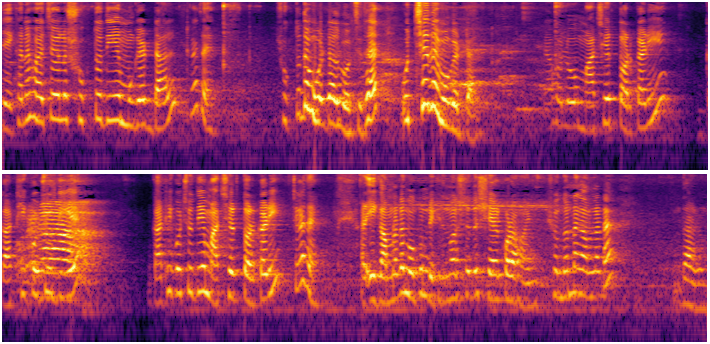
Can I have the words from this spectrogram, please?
যে এখানে হয়েছে হলো শুক্তো দিয়ে মুগের ডাল, ঠিক আছে? মুগের ডাল বলছি, দেখ, উচ্ছে দিয়ে মুগের ডাল। এটা হলো মাছের তরকারি, গাঠি কচু দিয়ে। গাঠি কচু দিয়ে মাছের তরকারি ঠিক আছে? আর এই গামলাটা নতুন রেখেছি তোমার সাথে শেয়ার করা হয়নি। সুন্দর না গামলাটা? দারুণ।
